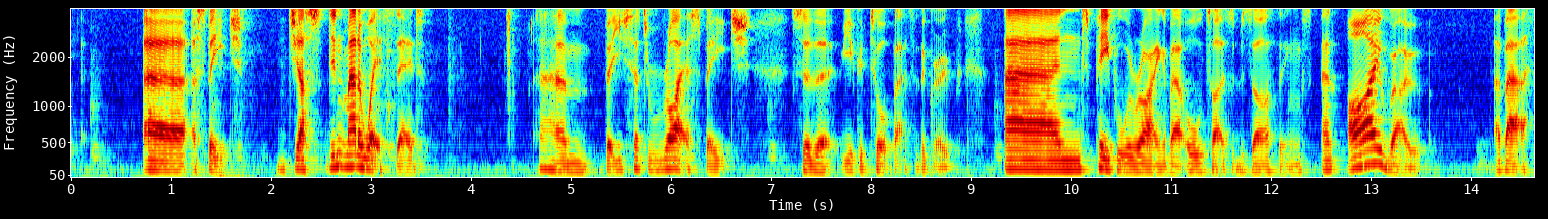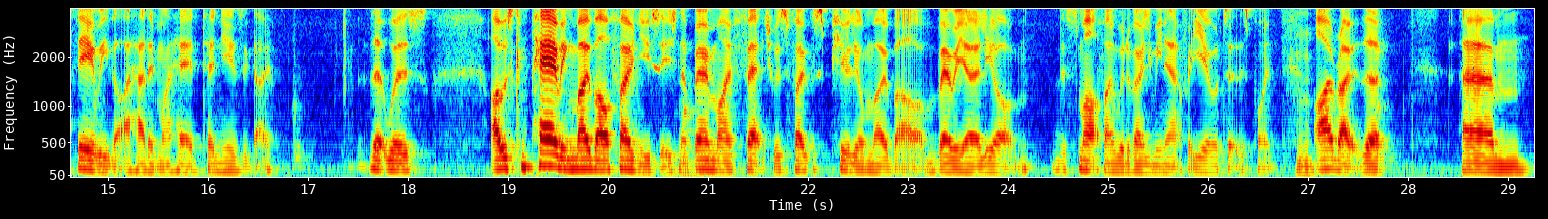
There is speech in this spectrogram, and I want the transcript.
uh, a speech. Just didn't matter what it said, um, but you just had to write a speech so that you could talk back to the group. And people were writing about all types of bizarre things. And I wrote about a theory that I had in my head 10 years ago that was I was comparing mobile phone usage. Now, bear in mind, Fetch was focused purely on mobile very early on. The smartphone would have only been out for a year or two at this point. I wrote that um,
